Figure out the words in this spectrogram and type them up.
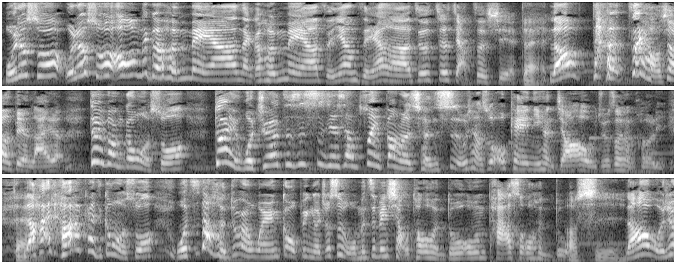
我就说我就说哦，那个很美啊，哪个很美啊，怎样怎样啊，就就讲这些。对，然后他最好笑的点来了，对方跟我说。对，我觉得这是世界上最棒的城市。我想说，OK，你很骄傲，我觉得这很合理。然后他，然后他开始跟我说，我知道很多人为人诟病的，就是我们这边小偷很多，我们扒手很多。哦，是。然后我就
